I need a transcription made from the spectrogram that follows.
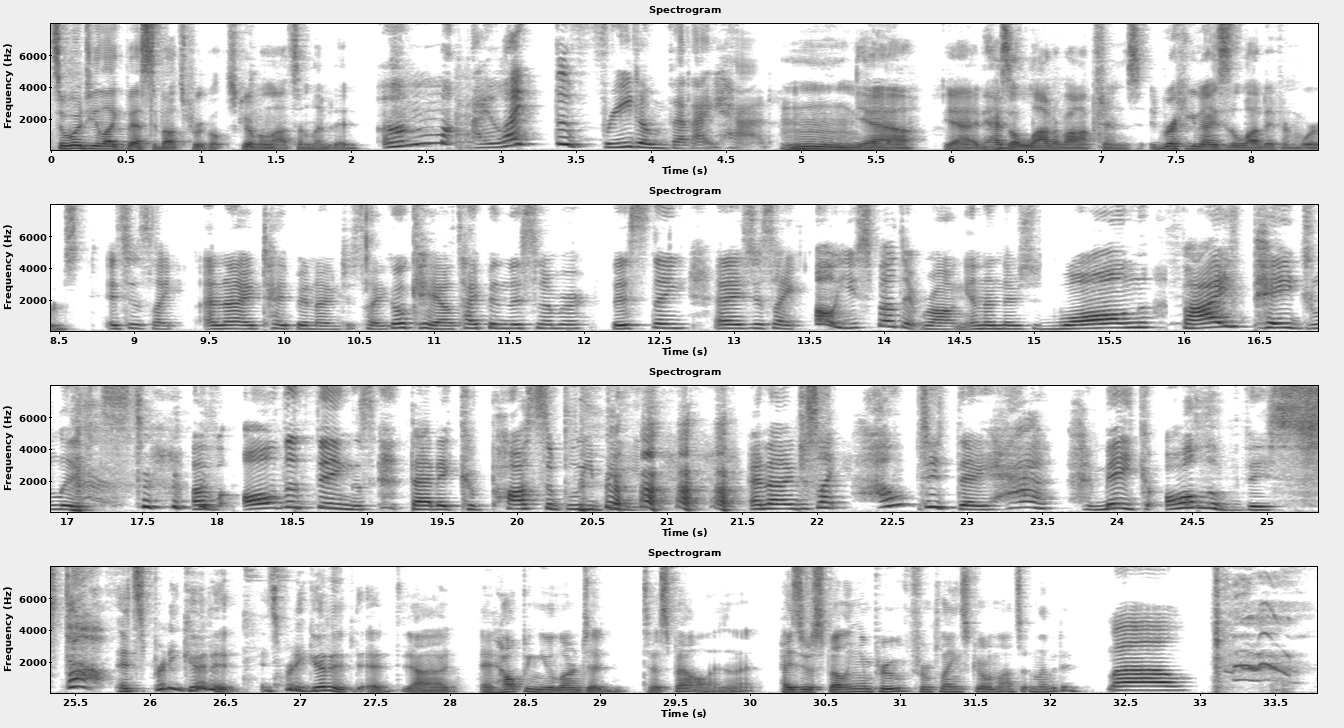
So, what do you like best about Scribble, Scribblenauts Unlimited? Um, I like the freedom that I had. Mm, yeah, yeah. It has a lot of options. It recognizes a lot of different words. It's just like, and I type in, I'm just like, okay, I'll type in this number, this thing, and it's just like, oh, you spelled it wrong. And then there's long five page list of all the things that it could possibly be. and I'm just like, how did they have make all of this stuff? It's pretty good at it's pretty good at at, uh, at helping you learn to, to spell, isn't it? Has your spelling improved from playing Scribblenauts Unlimited? Well,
